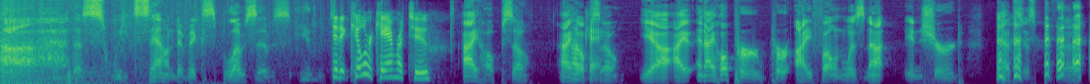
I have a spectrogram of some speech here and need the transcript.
Ah, the sweet sound of explosives. In... Did it kill her camera too? I hope so. I okay. hope so. Yeah, I and I hope her her iPhone was not insured. That's just pathetic.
